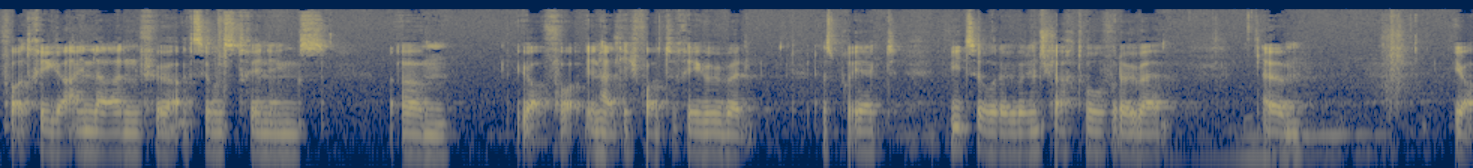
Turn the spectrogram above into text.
Vorträge einladen, für Aktionstrainings ähm, ja, inhaltlich Vorträge über das Projekt Vize oder über den Schlachthof oder über ähm, ja,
